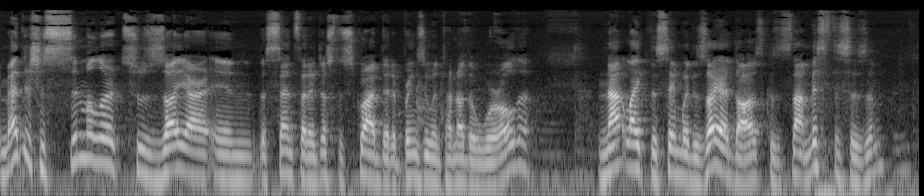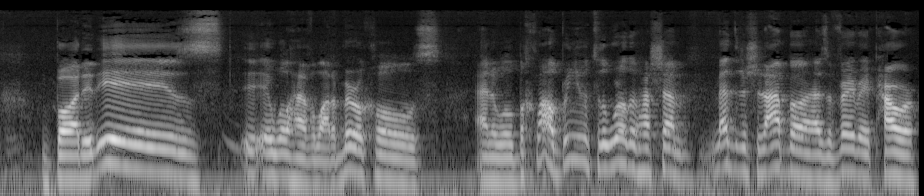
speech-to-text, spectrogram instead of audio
Medrash is similar to Zayar in the sense that I just described, that it brings you into another world. Not like the same way the Zohar does, because it's not mysticism, but it is, it will have a lot of miracles, and it will bring you into the world of Hashem. Medrash Rabbah has a very, very power,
